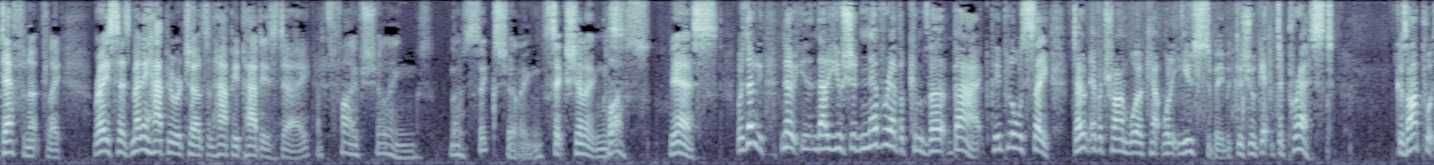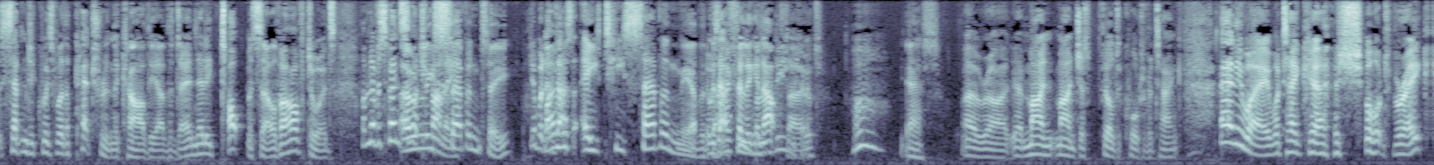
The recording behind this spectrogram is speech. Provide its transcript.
Definitely. Ray says, many happy returns and happy Paddy's Day. That's five shillings. No, six shillings. Six shillings. Plus. Yes. Well, no, no, you- now you should never ever convert back. People always say, don't ever try and work out what it used to be because you'll get depressed. Because I put 70 quid's worth of petrol in the car the other day and nearly topped myself afterwards. I've never spent so Only much money. 70? Yeah, but Mine that- was 87 the other day. Was that I filling it up, believe though? it. yes. Oh, right. Yeah, mine, mine just filled a quarter of a tank. Anyway, we'll take a short break.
